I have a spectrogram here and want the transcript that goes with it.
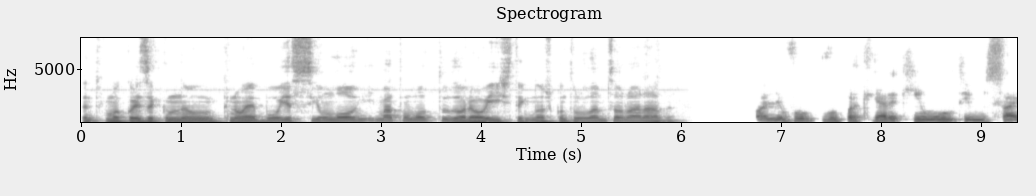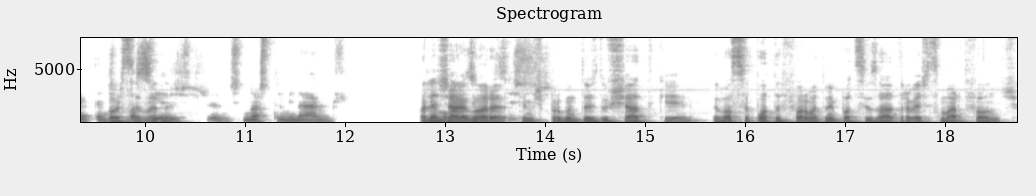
Portanto, uma coisa que não, que não é boa e associam logo e matam logo tudo. Olha, ou isto em que nós controlamos ou não há nada. Olha, eu vou, vou partilhar aqui um último site antes Força, de vocês, banda. antes de nós terminarmos. Olha, é já agora vocês... temos perguntas do chat que é a vossa plataforma também pode ser usada através de smartphones?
